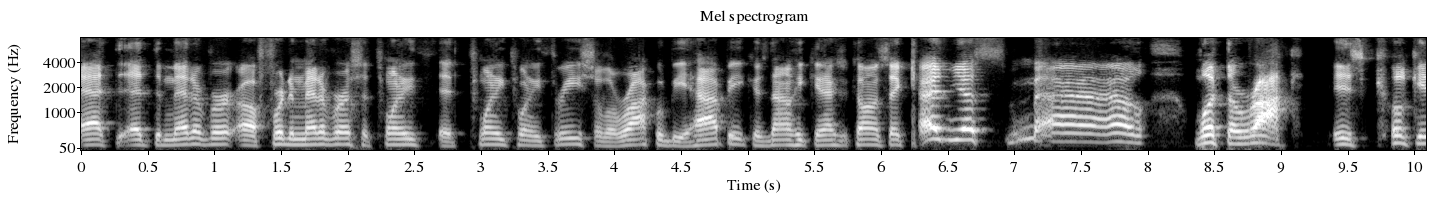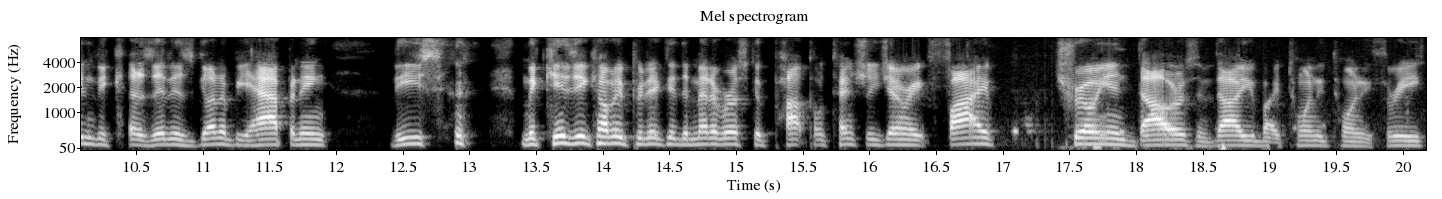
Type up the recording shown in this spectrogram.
at at the metaverse uh, for the metaverse at 20 at 2023 so the rock would be happy because now he can actually call and say can you smell what the rock is cooking? Because it is going to be happening. These mckinsey company predicted the metaverse could pot- potentially generate five trillion dollars in value by 2023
